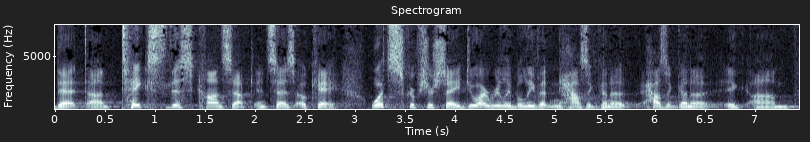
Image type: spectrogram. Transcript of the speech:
that um, takes this concept and says, okay, what's Scripture say? Do I really believe it? And how's it going to um,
